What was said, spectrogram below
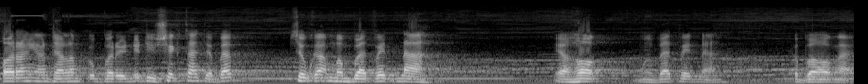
orang yang dalam kubur ini disiksa sebab suka membuat fitnah. Ya hoax membuat fitnah. Kebohongan.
